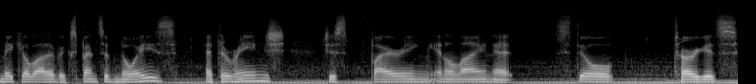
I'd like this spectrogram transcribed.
make a lot of expensive noise at the range just firing in a line at still targets.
